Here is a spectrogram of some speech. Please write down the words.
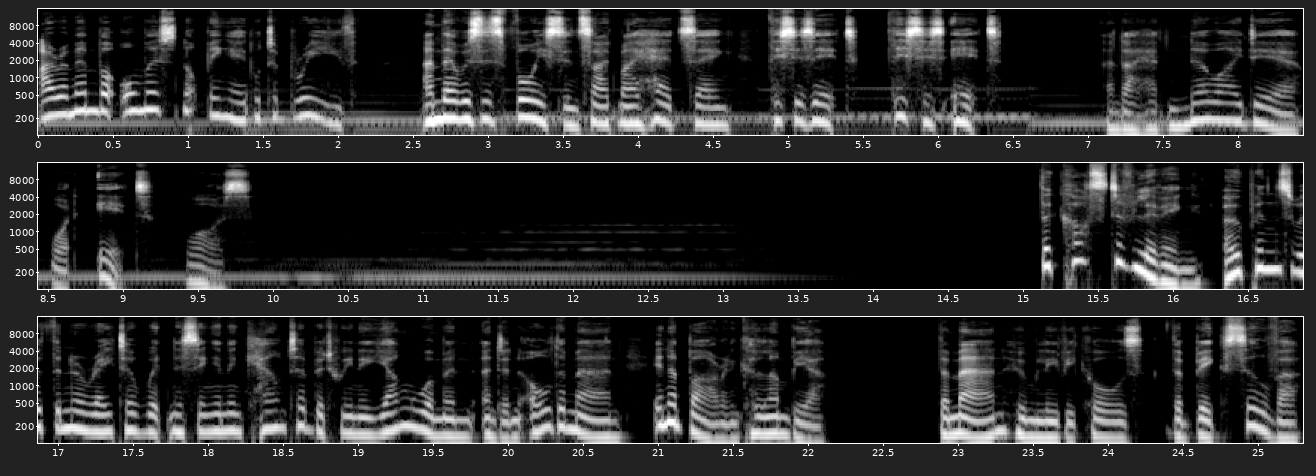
I remember almost not being able to breathe, and there was this voice inside my head saying, This is it, this is it. And I had no idea what it was. The Cost of Living opens with the narrator witnessing an encounter between a young woman and an older man in a bar in Colombia. The man, whom Levy calls the Big Silver,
